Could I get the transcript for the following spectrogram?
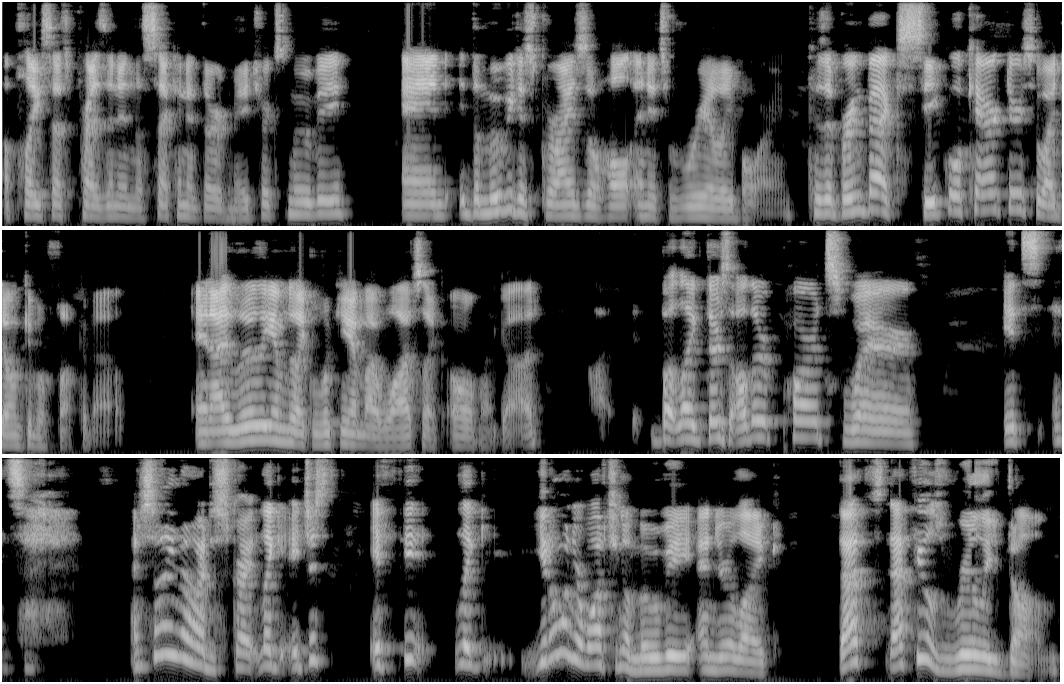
a place that's present in the second and third Matrix movie. And the movie just grinds a halt, and it's really boring because it brings back sequel characters who I don't give a fuck about. And I literally am like looking at my watch, like, oh my god. But like, there's other parts where it's it's I just don't even know how to describe. Like, it just it fe- like you know when you're watching a movie and you're like, that's that feels really dumb.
